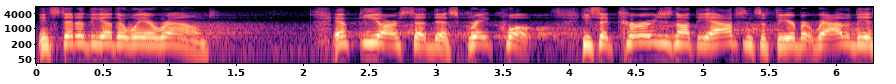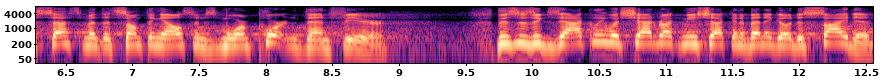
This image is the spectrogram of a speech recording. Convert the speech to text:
instead of the other way around. FDR said this great quote. He said, Courage is not the absence of fear, but rather the assessment that something else is more important than fear. This is exactly what Shadrach, Meshach, and Abednego decided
